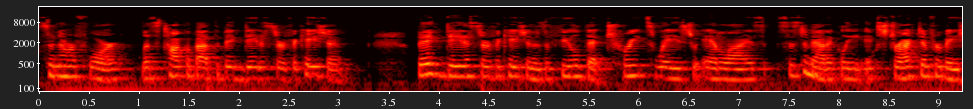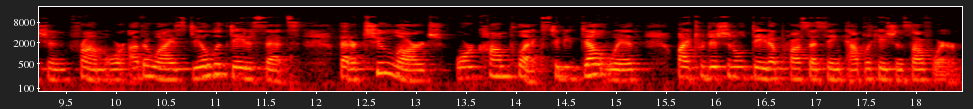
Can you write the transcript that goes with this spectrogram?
So number four, let's talk about the big data certification. Big data certification is a field that treats ways to analyze, systematically extract information from, or otherwise deal with data sets that are too large or complex to be dealt with by traditional data processing application software.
